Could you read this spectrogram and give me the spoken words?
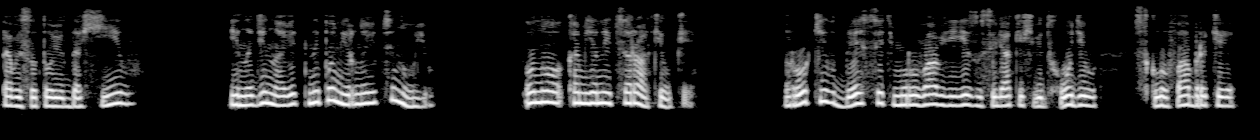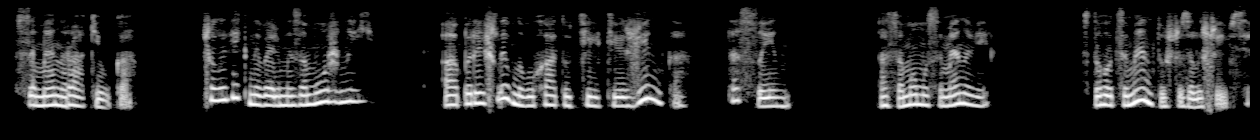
та висотою дахів, іноді навіть непомірною ціною. Оно кам'яниця раківки. Років десять мурував її з усіляких відходів склофабрики Семен Раківка. Чоловік не вельми заможний, а перейшли в нову хату тільки жінка та син, а самому Семенові з того цементу, що залишився,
